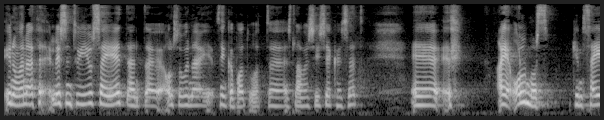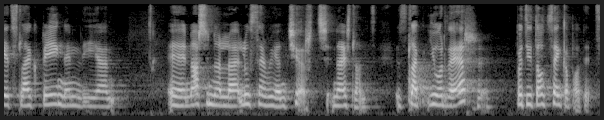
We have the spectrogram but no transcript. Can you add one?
you know when I th- listen to you say it, and uh, also when I think about what uh, Slavoj Zizek has said, uh, I almost can say it's like being in the um, uh, National uh, Lutheran Church in Iceland. It's like you are there, but you don't think about it.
